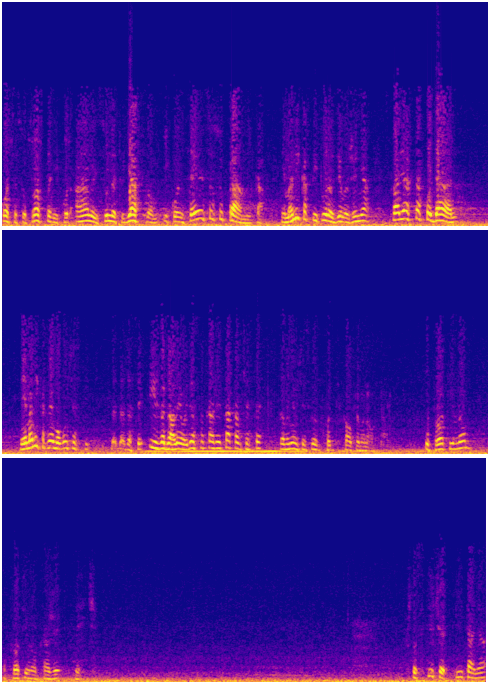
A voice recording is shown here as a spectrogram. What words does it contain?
ko se suprostavi Kur'anu i sunnetu jasnom i konsensusu pravnika, nema nikakvih tu razdiloženja, stvar jasna ko dan, nema nikakve mogućnosti da, da, da se izvrda levo i desno, kaže, takav će se, prema njemu će se hoditi kao prema novotaru. U protivnom, u protivnom, kaže, neće. Što se tiče pitanja,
